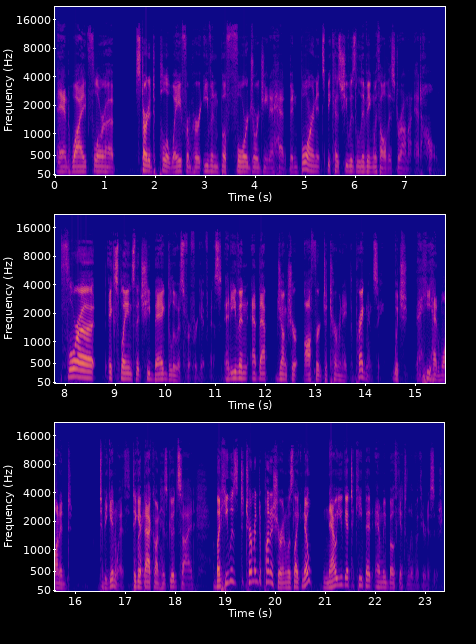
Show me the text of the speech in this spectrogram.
and why Flora started to pull away from her even before Georgina had been born. It's because she was living with all this drama at home. Flora explains that she begged Lewis for forgiveness and even at that juncture offered to terminate the pregnancy, which he had wanted to begin with to get Right. back on his good side. But he was determined to punish her and was like, nope, now you get to keep it and we both get to live with your decision.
